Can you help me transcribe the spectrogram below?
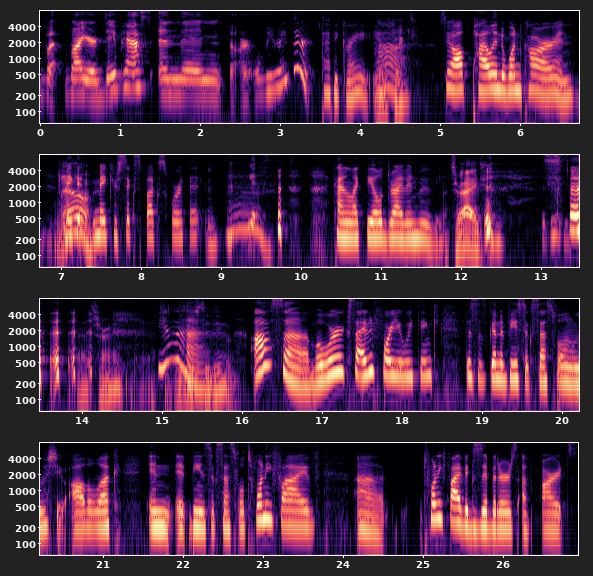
bu- buy your day pass and then the art will be right there. That'd be great. Yeah. Perfect. So I'll pile into one car and make Yeah. it make your six bucks worth it, and Yes. kind of like the old drive-in movie. That's right. That's right. That's what Yeah. used to do. Awesome. Well, we're excited for you. We think this is going to be successful, and we wish you all the luck in it being successful. 25, uh, 25 exhibitors of arts,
